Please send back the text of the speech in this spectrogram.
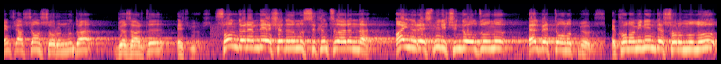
enflasyon sorununu da göz ardı etmiyoruz. Son dönemde yaşadığımız sıkıntıların da aynı resmin içinde olduğunu elbette unutmuyoruz. Ekonominin de sorumluluğu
